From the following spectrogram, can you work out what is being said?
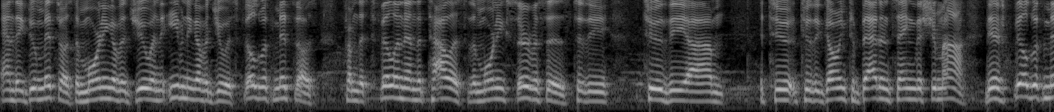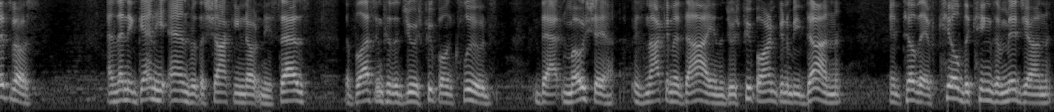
and they do mitzvahs. The morning of a Jew and the evening of a Jew is filled with mitzvahs, from the tefillin and the talis to the morning services to the to the um, to to the going to bed and saying the Shema. They're filled with mitzvahs. And then again he ends with a shocking note and he says the blessing to the Jewish people includes that Moshe is not going to die and the Jewish people aren't going to be done until they have killed the kings of Midian,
